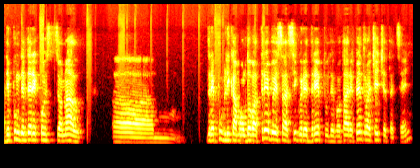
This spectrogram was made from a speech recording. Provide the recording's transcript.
din punct de vedere constituțional, Republica Moldova trebuie să asigure dreptul de votare pentru acei cetățeni,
